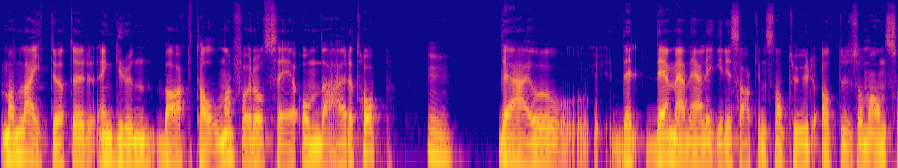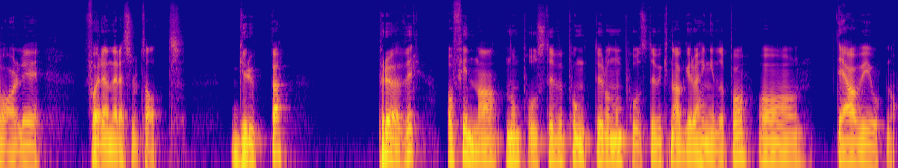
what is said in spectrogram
man leiter etter en grunn bak tallene for å se om det er et håp. Det er jo det, det mener jeg ligger i sakens natur, at du som ansvarlig for en resultatgruppe prøver å finne noen positive punkter og noen positive knagger å henge det på. Og det har vi gjort nå.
